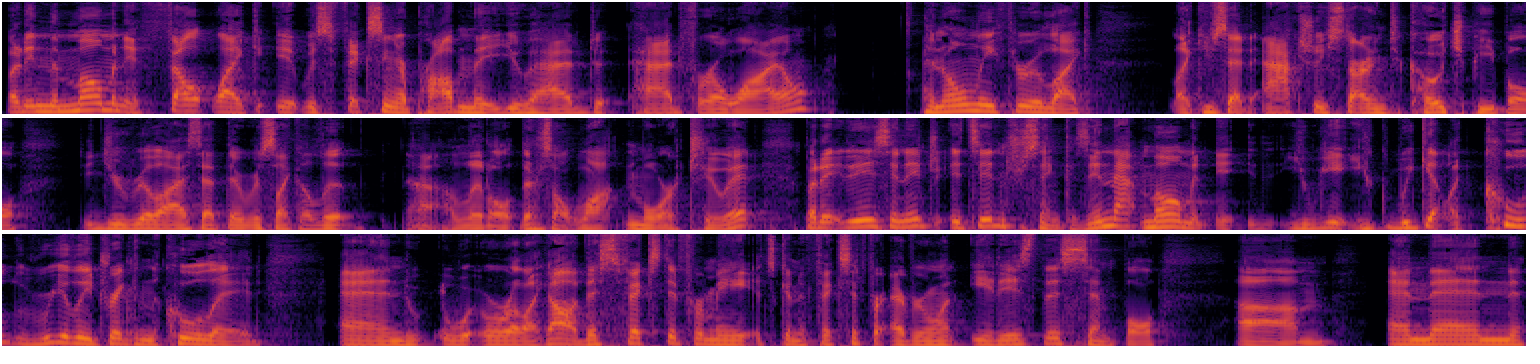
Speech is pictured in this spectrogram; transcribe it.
But in the moment, it felt like it was fixing a problem that you had had for a while. And only through like like you said, actually starting to coach people, did you realize that there was like a little, a little, there's a lot more to it? But it is an, it's interesting because in that moment, it, you get, you, we get like cool, really drinking the Kool Aid, and we're like, oh, this fixed it for me. It's going to fix it for everyone. It is this simple. Um, and then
